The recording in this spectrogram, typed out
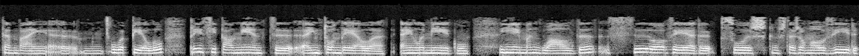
também uh, o apelo, principalmente em Tondela, em Lamego e em Mangualde, se houver pessoas que nos estejam a ouvir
